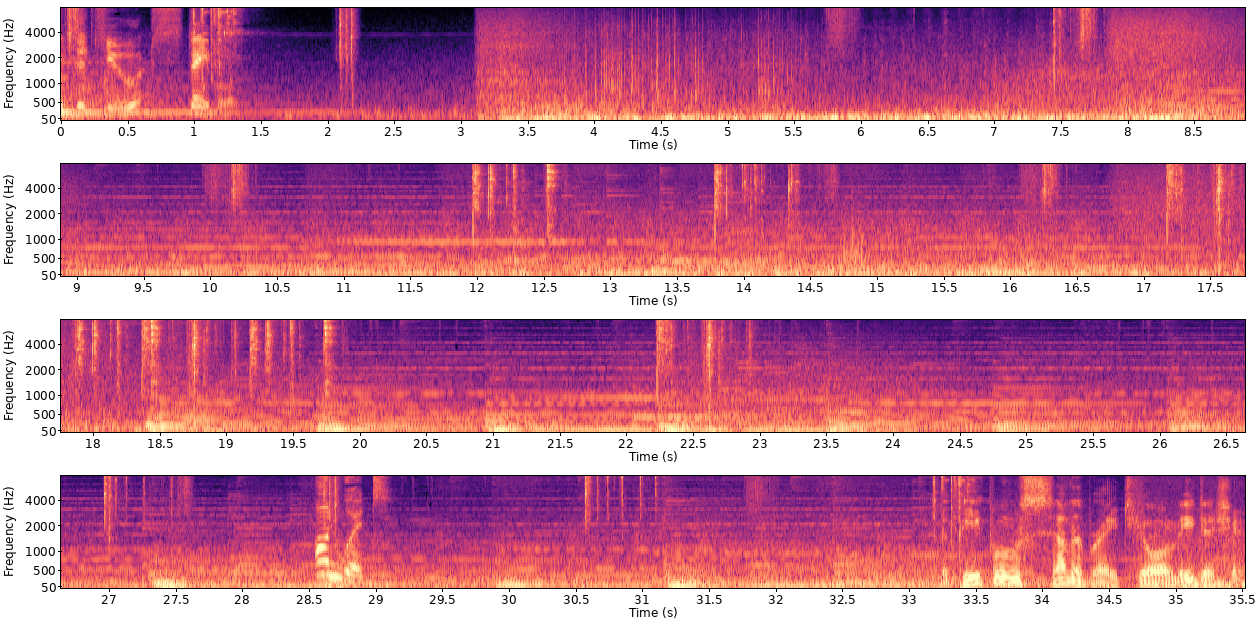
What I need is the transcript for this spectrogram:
Altitude stable. People celebrate your leadership.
